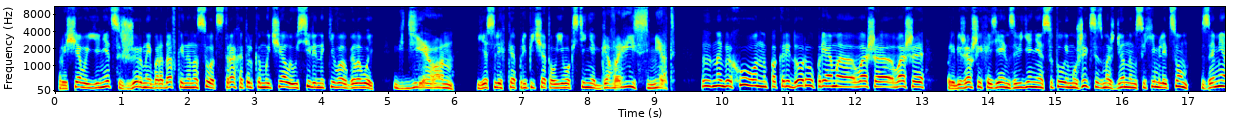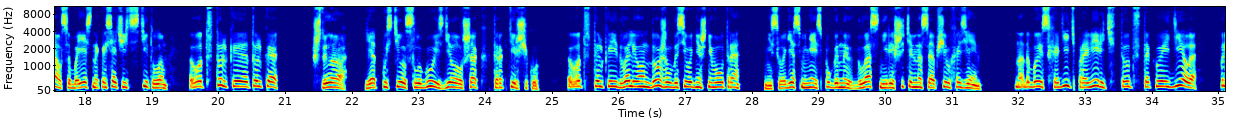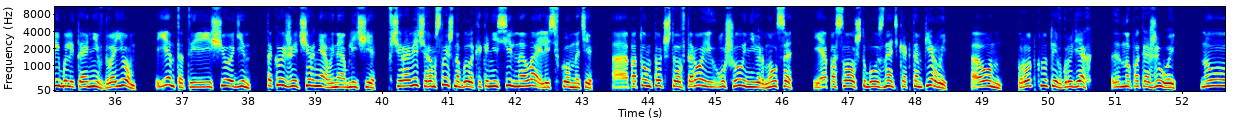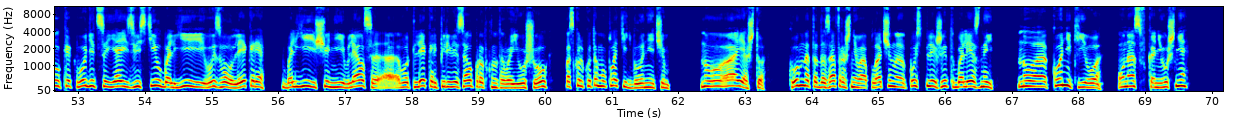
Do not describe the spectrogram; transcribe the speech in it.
Прыщавый юнец с жирной бородавкой на носу от страха только мычал и усиленно кивал головой. «Где он?» Я слегка припечатал его к стене. «Говори, смерть!» «Наверху он по коридору прямо ваша... ваше...» Прибежавший хозяин заведения сутулый мужик с изможденным сухим лицом замялся, боясь накосячить с титулом. «Вот только... только...» «Что?» Я отпустил слугу и сделал шаг к трактирщику. «Вот только едва ли он дожил до сегодняшнего утра. Не сводя с меня испуганных глаз, нерешительно сообщил хозяин. «Надо бы сходить, проверить, тут такое дело. Прибыли-то они вдвоем. Ентот и еще один, такой же чернявый на обличье. Вчера вечером слышно было, как они сильно лаялись в комнате, а потом тот, что второй, ушел и не вернулся. Я послал, чтобы узнать, как там первый, а он проткнутый в грудях, но пока живой. Ну, как водится, я известил Бальи и вызвал лекаря. Бальи еще не являлся, а вот лекарь перевязал проткнутого и ушел, поскольку тому платить было нечем. Ну, а я что? Комната до завтрашнего оплачена, пусть лежит болезный. Ну, а коник его у нас в конюшне.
